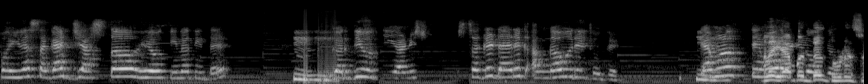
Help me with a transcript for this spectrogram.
पहिलं सगळ्यात जास्त हे होती ना तिथे. गर्दी होती आणि सगळे डायरेक्ट अंगावर येत होते. त्यामुळं याबद्दल. थोडस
